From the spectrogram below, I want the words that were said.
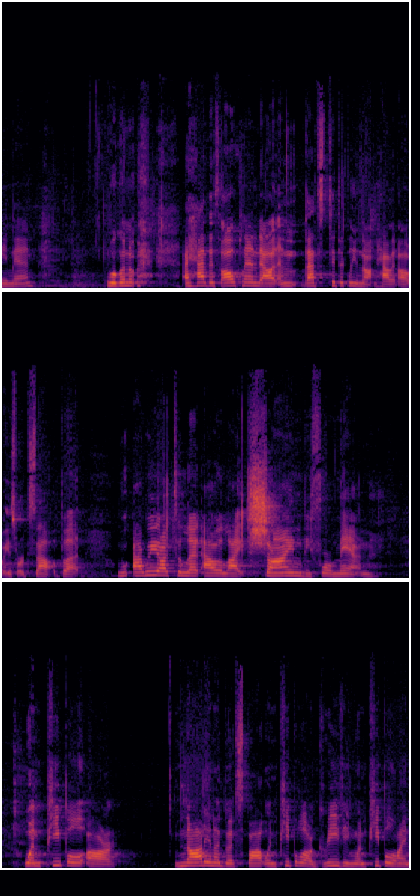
Amen. We're going to, I had this all planned out, and that's typically not how it always works out, but uh, we are to let our light shine before man when people are not in a good spot, when people are grieving, when people are in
